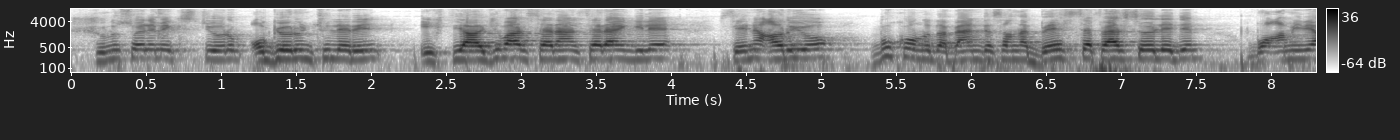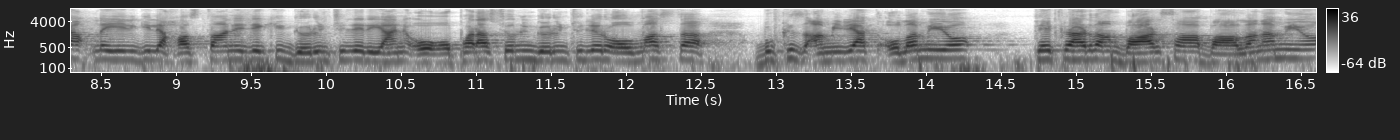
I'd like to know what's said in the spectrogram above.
şunu söylemek istiyorum. O görüntülerin ihtiyacı var Seren Serengil'e. Seni arıyor. Bu konuda ben de sana beş sefer söyledim. Bu ameliyatla ilgili hastanedeki görüntüleri yani o operasyonun görüntüleri olmazsa bu kız ameliyat olamıyor. Tekrardan bağırsağa bağlanamıyor.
